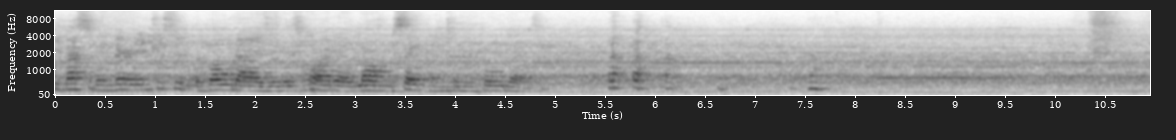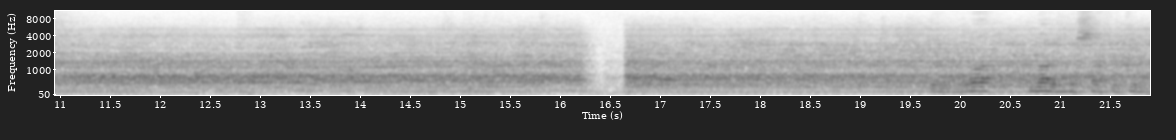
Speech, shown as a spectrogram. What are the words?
You must have been very interested in the bulldozer. There's quite a long segment of the bulldozer. Yeah, a lot, a lot of this stuff we couldn't.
